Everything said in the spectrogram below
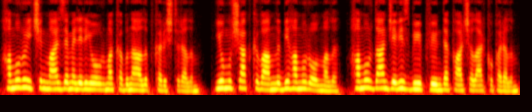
Hamuru için malzemeleri yoğurma kabına alıp karıştıralım. Yumuşak kıvamlı bir hamur olmalı. Hamurdan ceviz büyüklüğünde parçalar koparalım.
